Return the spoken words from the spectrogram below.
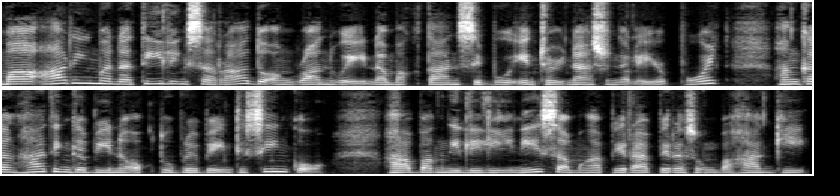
Maaaring manatiling sarado ang runway na Mactan Cebu International Airport hanggang hating gabi na Oktubre 25 habang nililinis ang mga pira-pirasong bahagi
